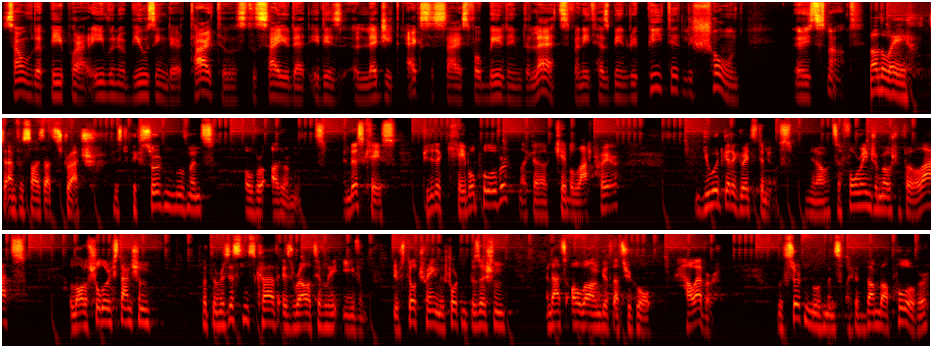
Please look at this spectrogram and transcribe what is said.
some of the people are even abusing their titles to say that it is a legit exercise for building the lats when it has been repeatedly shown that it's not. Another way to emphasize that stretch is to pick certain movements over other movements. In this case, if you did a cable pullover, like a cable lat prayer, you would get a great stimulus. You know, it's a full range of motion for the lats. a lot of shoulder extension, but the resistance curve is relatively even. You're still training the shortened position, and that's all well and good, that's your goal. However, with certain movements like the dumbbell pullover,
